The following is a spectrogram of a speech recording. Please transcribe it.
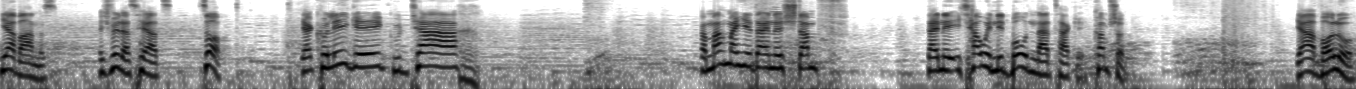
Ja, waren es. Ich will das Herz. So. Ja, Kollege, guten Tag. Komm, mach mal hier deine Stampf... Deine Ich hau in den Boden-Attacke. Komm schon. Ja, Wollo.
